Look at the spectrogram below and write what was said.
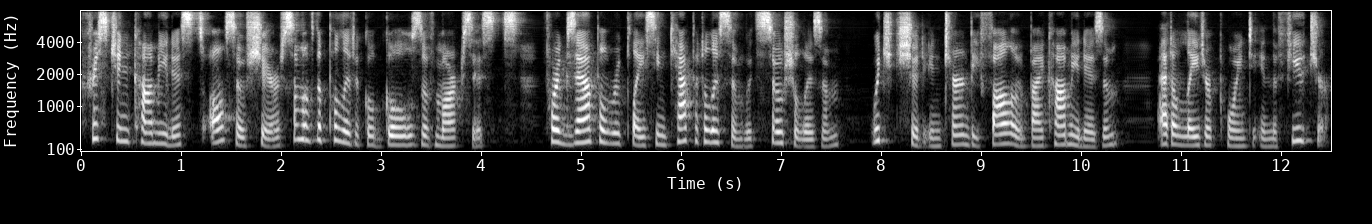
Christian communists also share some of the political goals of Marxists, for example replacing capitalism with socialism, which should in turn be followed by communism at a later point in the future.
